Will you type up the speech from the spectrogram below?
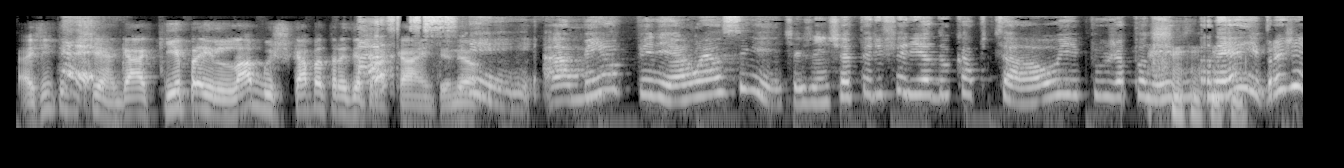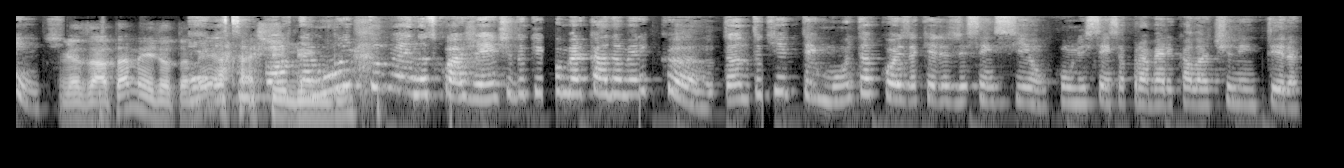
a gente tem que é. enxergar aqui para ir lá buscar para trazer para cá, entendeu? Sim, a minha opinião é o seguinte: a gente é periferia do capital e pro japonês não tá nem aí pra gente. Exatamente, eu também Ele acho. se importa muito menos com a gente do que com o mercado americano, tanto que tem muita coisa que eles licenciam com licença para América Latina inteira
